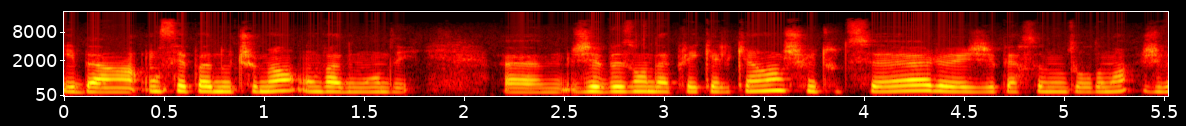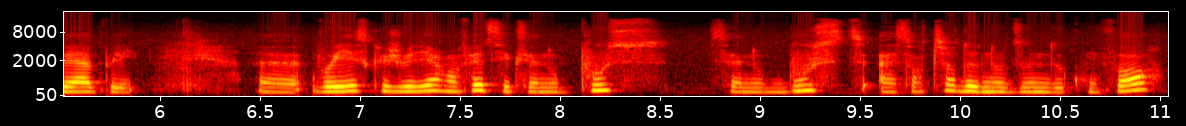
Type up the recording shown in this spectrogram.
Et ben on sait pas notre chemin, on va demander. Euh, j'ai besoin d'appeler quelqu'un, je suis toute seule, j'ai personne autour de moi, je vais appeler. Euh, vous voyez ce que je veux dire? En fait, c'est que ça nous pousse, ça nous booste à sortir de notre zone de confort.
